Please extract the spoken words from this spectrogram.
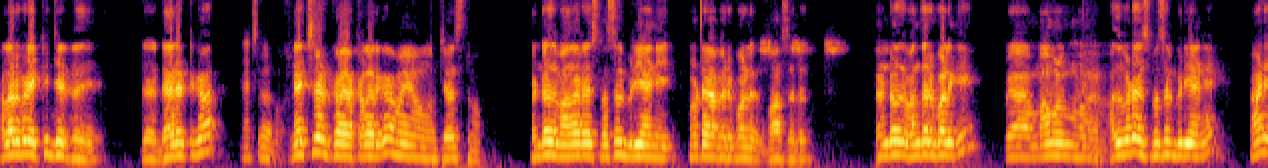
కలర్ కూడా ఎక్కించట్లేదు డైరెక్ట్గా నేచురల్ కలర్గా మేము చేస్తున్నాం. రెండోది మా దగ్గర స్పెషల్ బిర్యానీ నూట యాభై రూపాయలు పార్సల్ రెండోది వంద రూపాయలకి మామూలు అది కూడా స్పెషల్ బిర్యానీ కానీ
